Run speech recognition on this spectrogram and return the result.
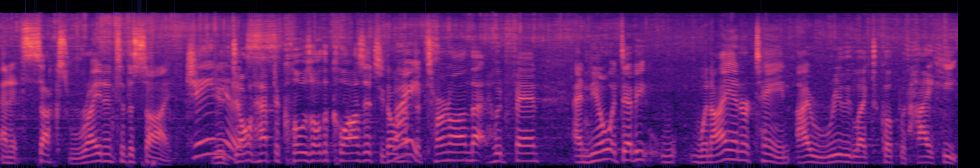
and it sucks right into the side. Genius. You don't have to close all the closets. You don't have to turn on that hood fan. And you know what, Debbie? When I entertain, I really like to cook with high heat.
